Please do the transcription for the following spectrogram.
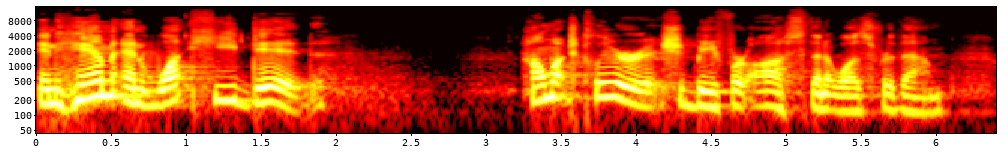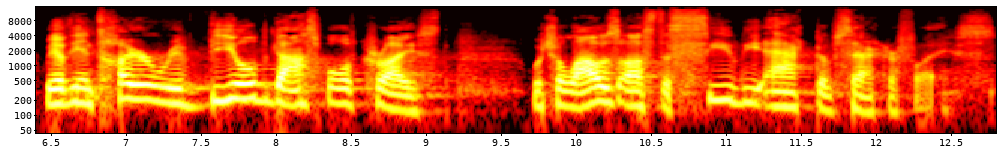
in him and what he did. How much clearer it should be for us than it was for them. We have the entire revealed gospel of Christ, which allows us to see the act of sacrifice.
